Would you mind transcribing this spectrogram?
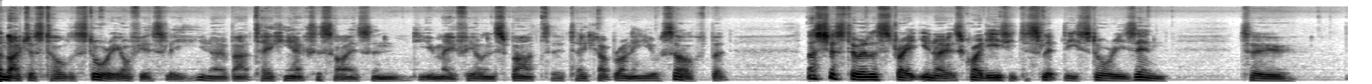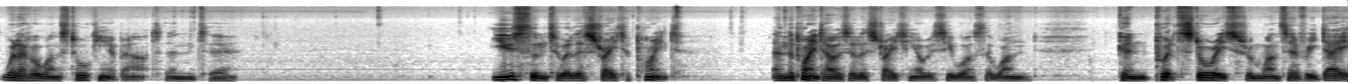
and I've just told a story, obviously, you know, about taking exercise, and you may feel inspired to take up running yourself. But that's just to illustrate, you know, it's quite easy to slip these stories in to whatever one's talking about, and uh, use them to illustrate a point. And the point I was illustrating, obviously, was that one can put stories from one's everyday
